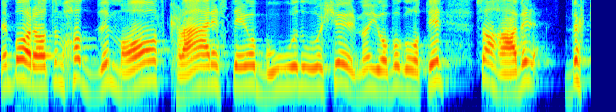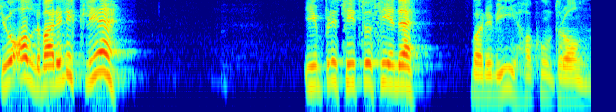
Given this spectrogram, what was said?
men bare at de hadde mat, klær, et sted å bo, og noe å kjøre med, og jobb å gå til, så her vel, burde jo alle være lykkelige. Implisitt så sier han det bare vi har kontrollen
